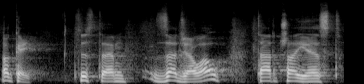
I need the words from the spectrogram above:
Ok, system zadziałał. Tarcza jest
